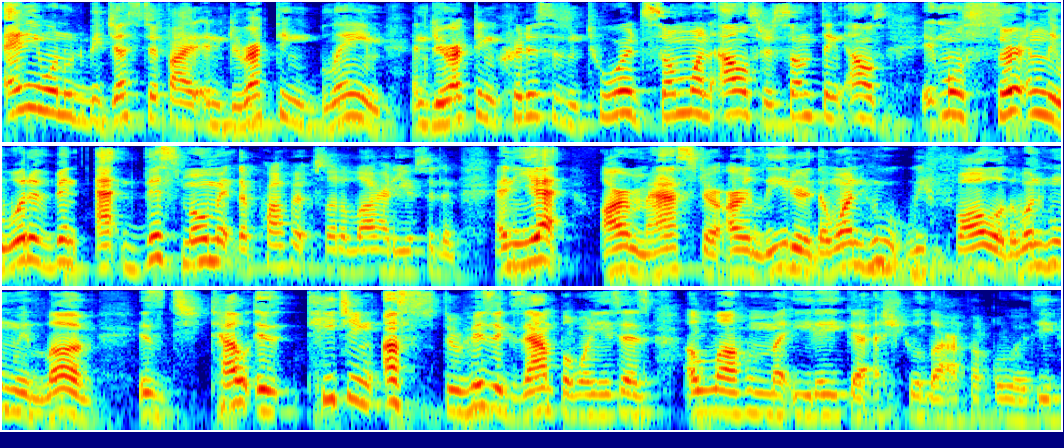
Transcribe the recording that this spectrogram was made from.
anyone would be justified in directing blame and directing criticism towards someone else or something else, it most certainly would have been at this moment the Prophet. And yet, our master, our leader, the one who we follow, the one whom we love, is tell is teaching us through his example when he says, Allahumma ilayka ashku quwwati.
